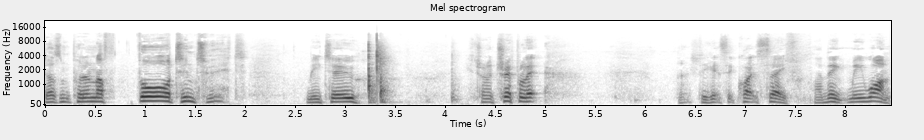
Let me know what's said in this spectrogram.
doesn't put enough thought into it. Me too. He's trying to triple it. Actually gets it quite safe. I think me one.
